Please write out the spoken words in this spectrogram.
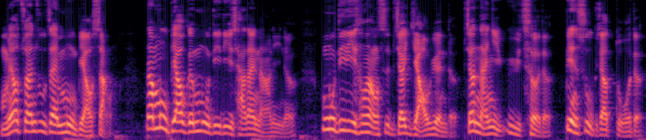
我们要专注在目标上。那目标跟目的地差在哪里呢？目的地通常是比较遥远的，比较难以预测的，变数比较多的。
